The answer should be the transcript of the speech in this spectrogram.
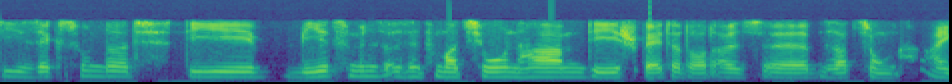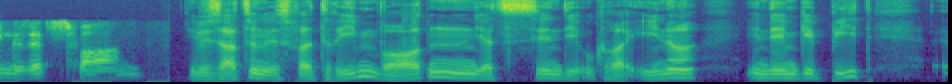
die 600, die wir zumindest als Information haben, die später dort als äh, Besatzung eingesetzt waren. Die Besatzung ist vertrieben worden, jetzt sind die Ukrainer in dem Gebiet. Äh,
